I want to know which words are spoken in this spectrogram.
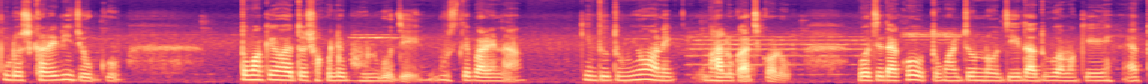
পুরস্কারেরই যোগ্য। তোমাকে হয়তো সকলে ভুল বোঝে, বুঝতে পারে না, কিন্তু তুমিও অনেক ভালো কাজ করো। বলছে, দেখো, তোমার জন্য যে দাদু আমাকে এত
